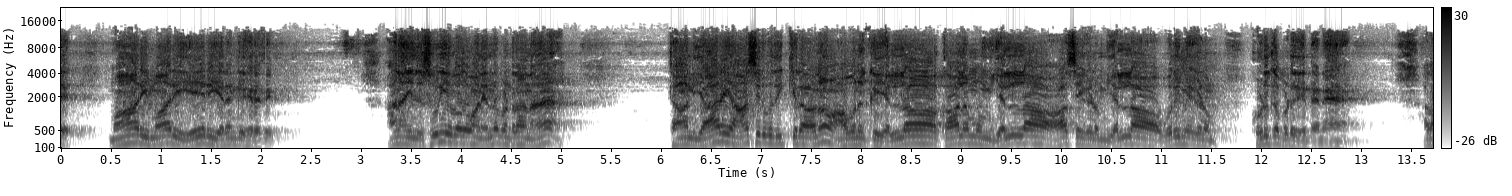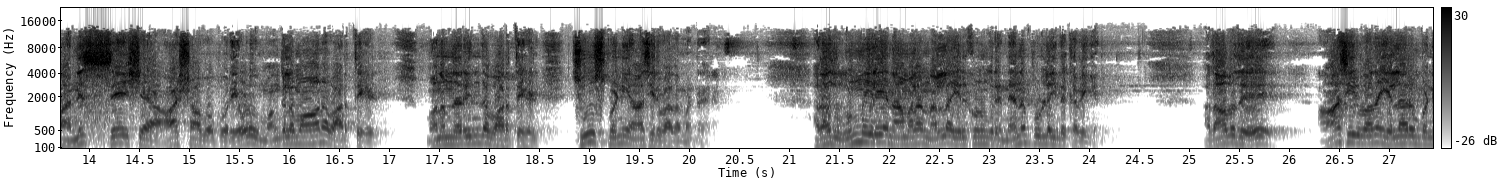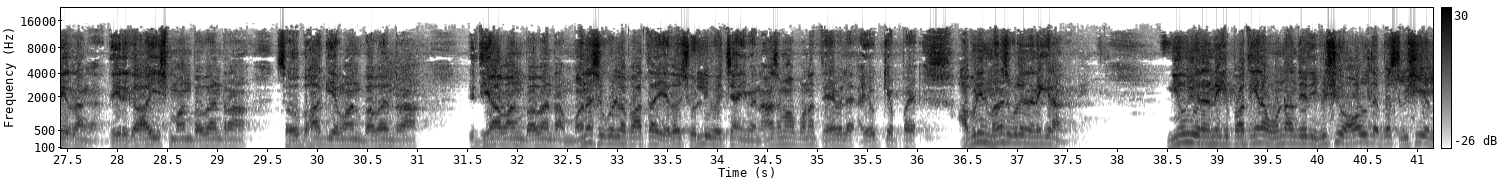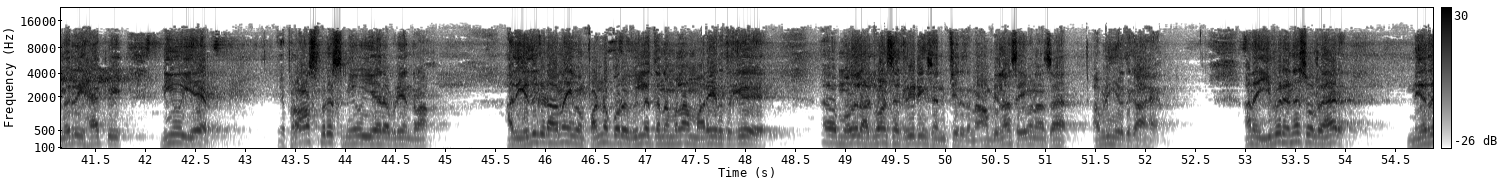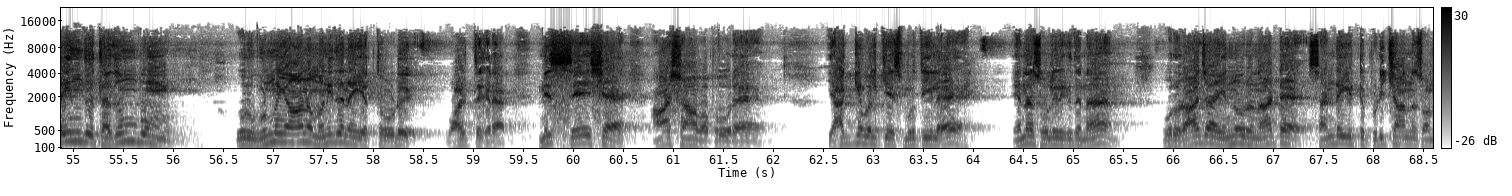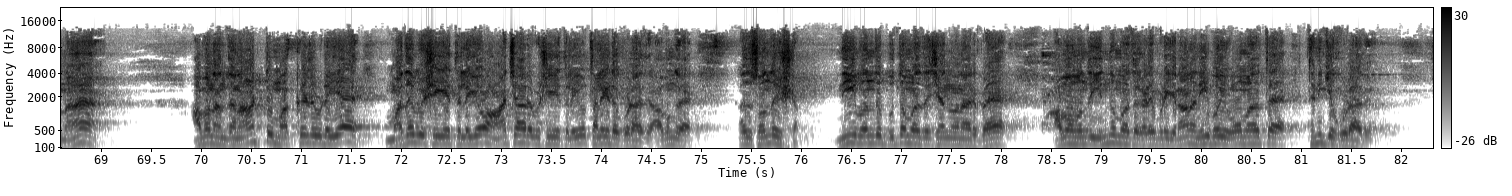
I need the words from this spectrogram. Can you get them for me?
மாறி மாறி ஏறி இறங்குகிறது. ஆனா இந்த சூரிய பகவான் என்ன பண்றான்னா தான் யாரை ஆசிர்வதிக்கிறானோ அவனுக்கு எல்லா காலமும் எல்லா ஆசைகளும் எல்லா உரிமைகளும் கொடுக்கப்படுகின்றன. அதான் நிசேஷ ஆஷாவை போற எவ்வளவு மங்களமான வார்த்தைகள் மனம் நிறைந்த வார்த்தைகள். சூஸ் பண்ணி ஆசீர்வாதம் பண்றாரு. அதாவது உண்மையிலேயே நாமெல்லாம் நல்லா இருக்கணுங்கிற நினைப்புள்ள இந்த கவிஞன் அதாவது ஆசீர்வாதம் எல்லாரும் பண்ணிடுறாங்க. தீர்காயுஷ்மான் பவன்றான் சௌபாகியவான் பவன்றான் வித்யாவான் பவன்றான். மனசுக்குள்ள பார்த்தா ஏதோ சொல்லி வச்சேன் இவன் நாசமா போனா தேவையில்லை அயோக்கிய பய அப்படின்னு மனசுக்குள்ள நினைக்கிறாங்க. நியூ இயர் அன்னைக்கு பார்த்தீங்கன்னா ஒன்னாம் தேதி wish all the best wish you very happy new year prosperous new year அப்படின்றான். அது எதுக்குடானா இவன் பண்ண போற வில்லத்தனமெல்லாம் மறையறதுக்கு முதல்ல அட்வான்ஸாக க்ரீட்டிங்ஸ் அனுப்பிச்சிருது நான் அப்படிலாம் செய்வேனா சார்? அப்படிங்கிறதுக்காக. ஆனால் இவர் என்ன சொல்கிறார் நிறைந்து ததும்பும் ஒரு உண்மையான மனித நேயத்தோடு வாழ்த்துகிறார். நிசேஷ ஆஷா வபூர யாக்ஞவல்கிய ஸ்மிருதியில் என்ன சொல்லியிருக்குதுன்னா ஒரு ராஜா இன்னொரு நாட்டை சண்டையிட்டு பிடிச்சான்னு சொன்னா அவன் அந்த நாட்டு மக்களுடைய மத விஷயத்திலேயோ ஆச்சார விஷயத்திலேயோ தலையிடக்கூடாது. அவங்க அது சொந்த இஷ்டம். நீ வந்து புத்த மதத்தை சேர்ந்தவனா இருப்ப அவன் வந்து இந்து மதத்தை கடைபிடிக்கிறான் நீ போய் உன் மதத்தை திணிக்க கூடாது.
